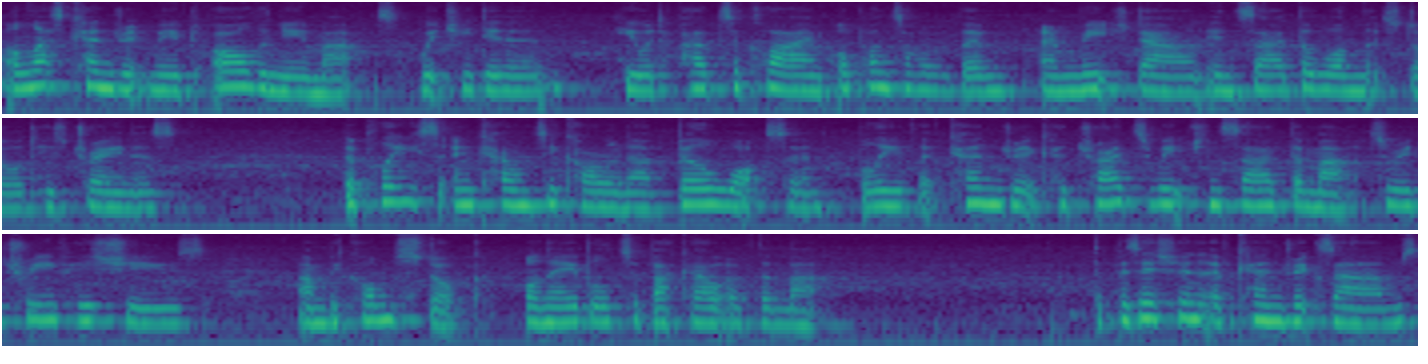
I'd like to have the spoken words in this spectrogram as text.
Unless Kendrick moved all the new mats, which he didn't, he would have had to climb up on top of them and reach down inside the one that stored his trainers. The police and county coroner Bill Watson believe that Kendrick had tried to reach inside the mat to retrieve his shoes and become stuck, unable to back out of the mat. The position of Kendrick's arms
